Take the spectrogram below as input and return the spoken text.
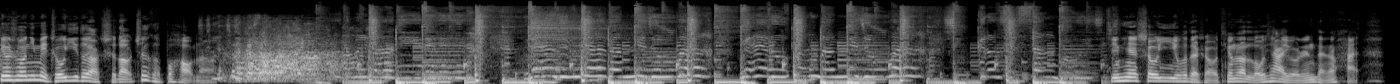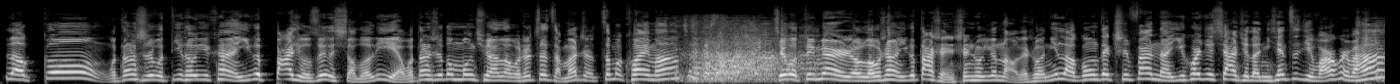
听说你每周一都要迟到，这可不好呢。今天收衣服的时候，听到楼下有人在那喊“老公”，我当时我低头一看，一个八九岁的小萝莉，我当时都蒙圈了。我说这怎么整这么快吗？结果对面有楼上一个大婶伸出一个脑袋说：“你老公在吃饭呢，一会儿就下去了，你先自己玩会儿吧哈。”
